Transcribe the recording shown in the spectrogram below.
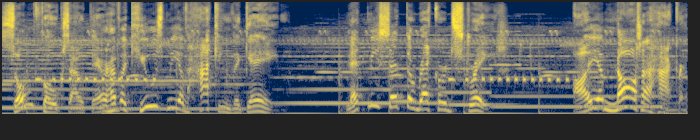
Some folks out there have accused me of hacking the game. Let me set the record straight. I am not a hacker.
